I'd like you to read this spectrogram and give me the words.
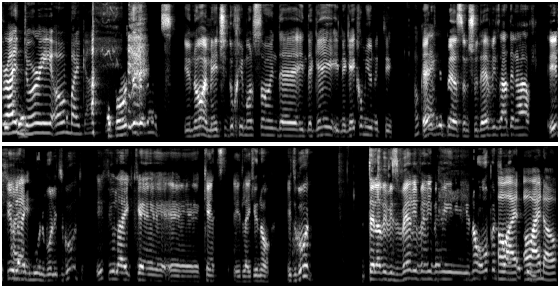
Grinduri. Oh my god. I posted a lot. You know, I made shidduchim also in the in the gay in the gay community. Okay. Every person should have his other half. If you like I bulbul, it's good. If you like uh, uh, cats, it, like you know, it's good. Tel Aviv is very, very, very, you know, open oh for I oh. I know.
